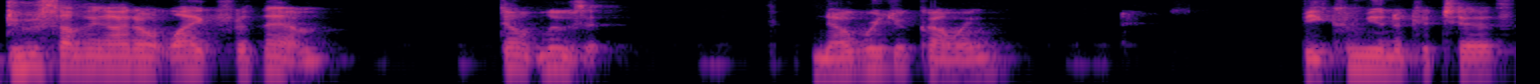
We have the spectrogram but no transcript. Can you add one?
do something I don't like for them. Don't lose it know where you're going, be communicative,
